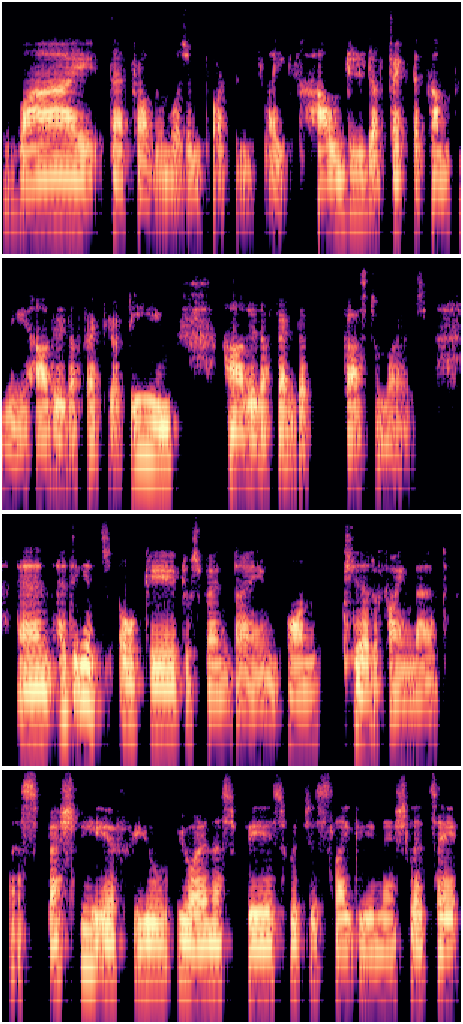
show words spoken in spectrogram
why that problem was important. Like, how did it affect the company? How did it affect your team? How did it affect the customers. And I think it's okay to spend time on clarifying that, especially if you you are in a space which is slightly niche. Let's say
